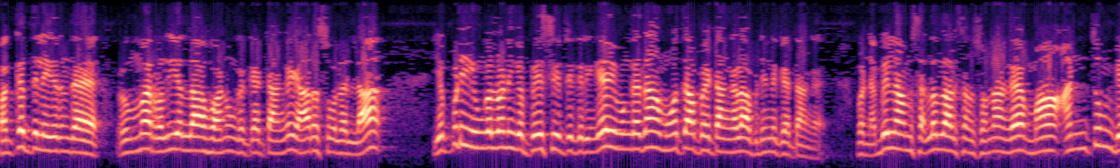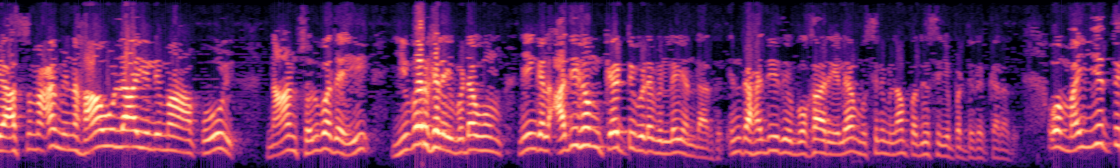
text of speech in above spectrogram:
பக்கத்தில் இருந்த உமர் ரலி அல்லாஹான்னு உங்க கேட்டாங்க யார சொல்லலாம் எப்படி இவங்களோட நீங்க பேசிட்டு இருக்கிறீங்க? இவங்க தான் மூத்தா போயிட்டாங்களா? அப்படின்னு கேட்டாங்க. இப்ப நபில் நாம் சல்லதாசன் சொன்னாங்க மா அன்தும் வியாசமாக மின் ஹாவுலா இலிமா அகூல். நான் சொல்வதை இவர்களை விடவும் நீங்கள் அதிகம் கேட்டு விடவில்லை என்றார்கள். இந்த ஹதீது புகாரியில முஸ்லீம் எல்லாம் பதிவு செய்யப்பட்டிருக்கிறது. அப்போ மையத்து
